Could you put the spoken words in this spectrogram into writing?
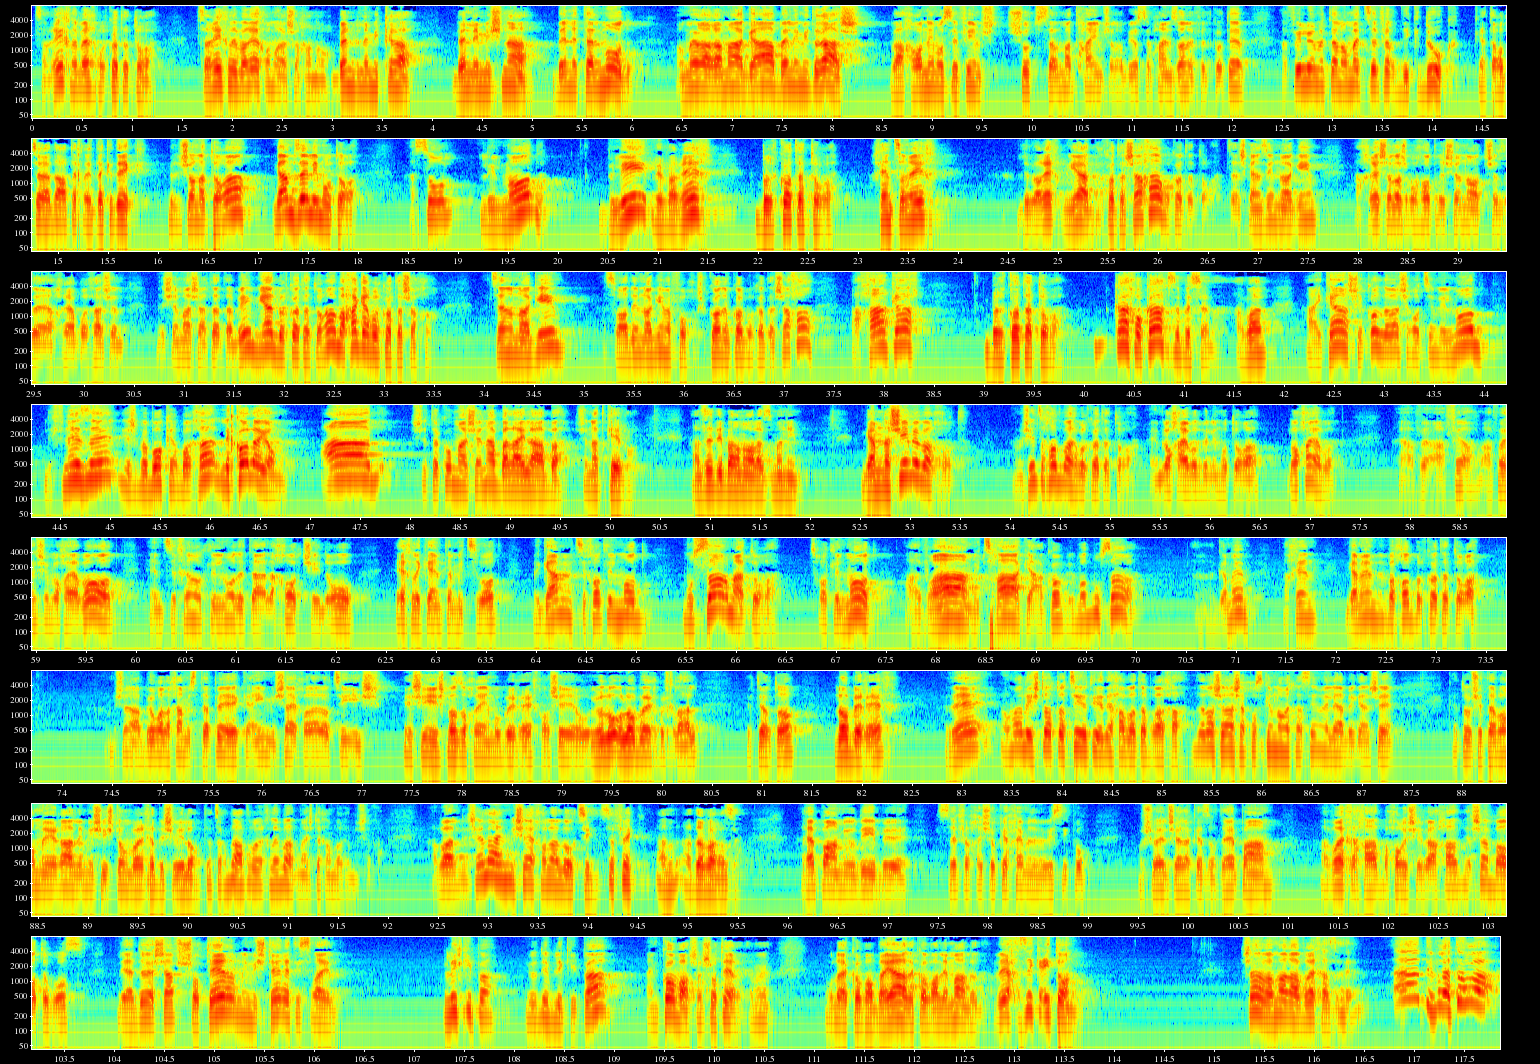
צריך לברך ברכות התורה. צריך לברך, אומר השולחן ערוך, בין למקרא, בין למשנה, בין לתלמוד, אומר הרמה הגאה, בין למדרש, והאחרונים מוסיפים, שו"ת שלמת חיים של רבי יוסף חיים זונפלד כותב, אפילו אם אתה לומד ספר דקדוק, כי אתה רוצה לדעת איך לדקדק בלשון התורה, גם זה לימוד תורה. אסור ללמוד בלי לברך ברכות התורה. לכן צריך לברך מיד ברכות השחר, ברכות התורה. אצל האשכנזים נוהגים אחרי שלוש ברכות ראשונות, שזה אחרי הברכה של נשמה שאתה תביא, מיד ברכות התורה ואחר כך ברכות השחר. אצלנו נוהגים, הספרדים נוהגים הפוך, שקודם כל ברכות השחר, אחר כך ברכות התורה. כך או כך זה בסדר, אבל העיקר שכל דבר שרוצים ללמוד, לפני זה יש בבוקר ברכה לכל היום, עד שתקום מהשינה בלילה הבא, שנת קבע. על זה דיברנו על הזמנים. גם נשים מברכות. נשים צריכות לברך ברכות התורה. הן לא חייבות בלימוד תורה, לא חייבות. אף שהן לא חייבות, הן צריכות ללמוד את ההלכות, שידעו איך לקיים את המצוות, וגם הן צריכות ללמוד מוסר מהתורה. צריכות ללמוד אברהם, יצחק, יעקב, ללמוד מוסר. גם הם. לכן, גם הם מברכות ברכות התורה. הביאור הלכה מסתפק האם אישה יכולה להוציא איש. יש איש, לא זוכר אם הוא ברך, או שהוא לא, לא ברך בכלל, יותר טוב, לא ברך, ואומר לאשתו תוציא אותי ידי חוות הברכה. זה לא שאלה שהפוסקים לא נכנסים אליה בגלל שכתוב שתבוא מהרה למי שאשתו מברכת בשבילו. אתה צריך לדעת לברך לבד, מה אשתך מברכת בשבילך? אבל שאלה אם אישה יכולה להוציא, ספק על הדבר הזה. היה פעם יהודי בספר חישוקי חיים, אני מביא סיפור, הוא שואל שאלה כזאת, היה פעם אברך אחד, בחור ישיבה אחד, ישב באוטובוס, לידו ישב שוטר ממשטרת ישראל, בלי כיפה, יהודי בלי כיפה, עם כובע של שוטר, אולי כובע ביד, כובע למעלה, לא והחזיק עיתון. עכשיו אמר האברך הזה, אה, דברי תורה.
